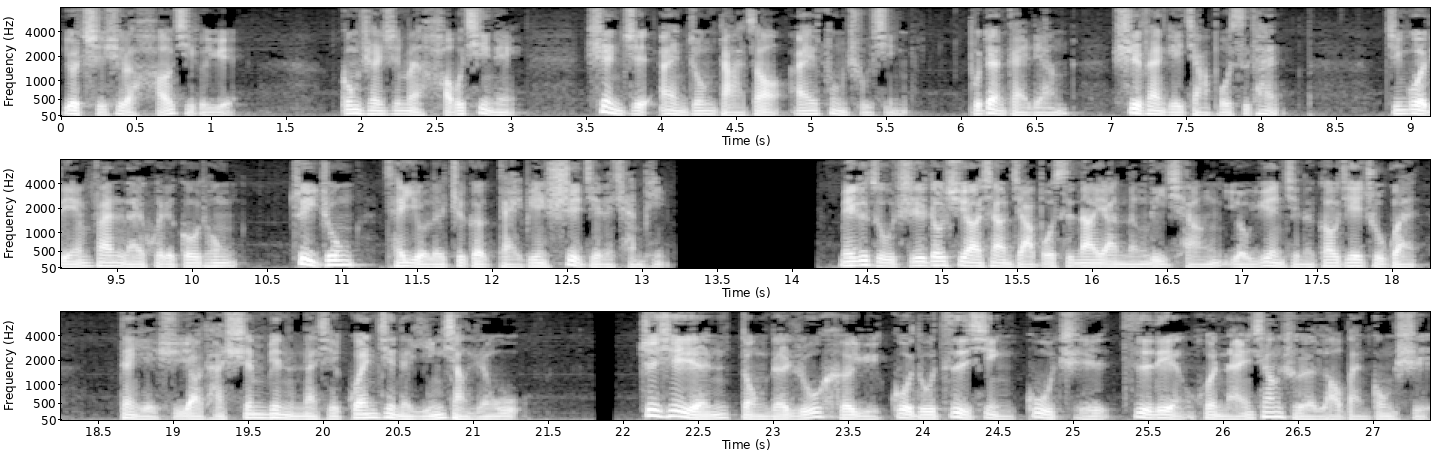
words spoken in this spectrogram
又持续了好几个月。工程师们毫不气馁，甚至暗中打造 iPhone 雏形，不断改良，示范给贾伯斯看。经过连番来回的沟通，最终才有了这个改变世界的产品。每个组织都需要像贾伯斯那样能力强、有愿景的高阶主管，但也需要他身边的那些关键的影响人物。这些人懂得如何与过度自信、固执、自恋或难相处的老板共事。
